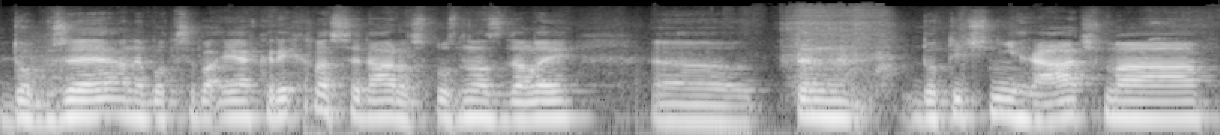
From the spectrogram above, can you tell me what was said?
dobře, anebo třeba i jak rychle se dá rozpoznat, zdali ten dotyčný hráč má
